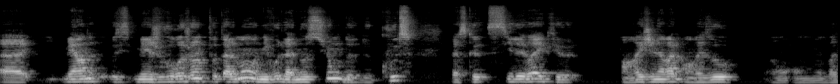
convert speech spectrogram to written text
Euh, mais, mais je vous rejoins totalement au niveau de la notion de, de coût, parce que s'il est vrai que en règle générale, en réseau, on, va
